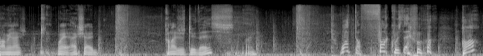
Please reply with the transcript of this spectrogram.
I mean, I... Wait, actually, I... Can I just do this? What the fuck was that? huh?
